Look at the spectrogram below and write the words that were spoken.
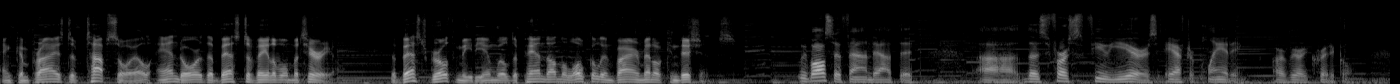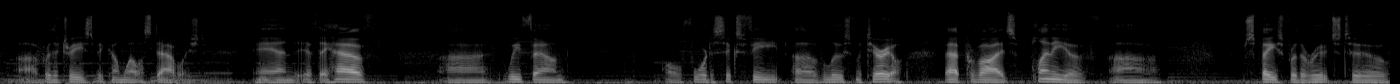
and comprised of topsoil and or the best available material. The best growth medium will depend on the local environmental conditions. We've also found out that uh, those first few years after planting are very critical uh, for the trees to become well established. And if they have, uh, we've found, oh, four to six feet of loose material, that provides plenty of uh, space for the roots to,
